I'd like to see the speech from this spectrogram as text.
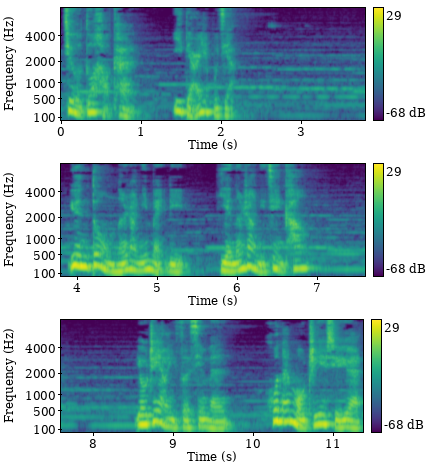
就有多好看，一点儿也不假。运动能让你美丽，也能让你健康。有这样一则新闻：湖南某职业学院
